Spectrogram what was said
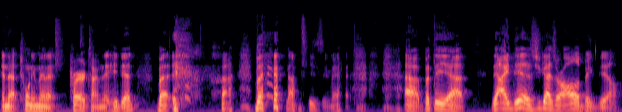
In that twenty-minute prayer time that he did, but but no, I'm teasing, man. Uh, but the uh, the idea is, you guys are all a big deal.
